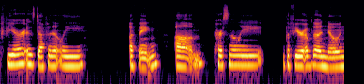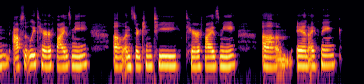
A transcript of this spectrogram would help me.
fear is definitely a thing. Um, personally, the fear of the unknown absolutely terrifies me. Um, uncertainty terrifies me. Um, and I think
